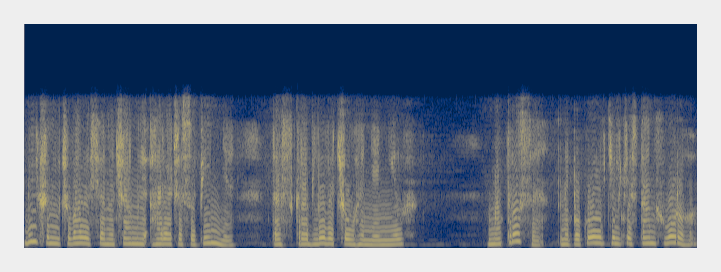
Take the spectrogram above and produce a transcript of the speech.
більше не вчувалися ночами гаряче сопіння та скрадливе човгання ніг. Матроса непокоїв тільки стан хворого.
